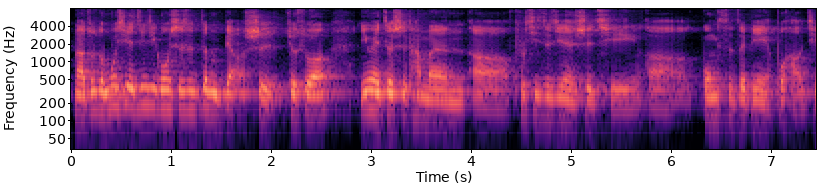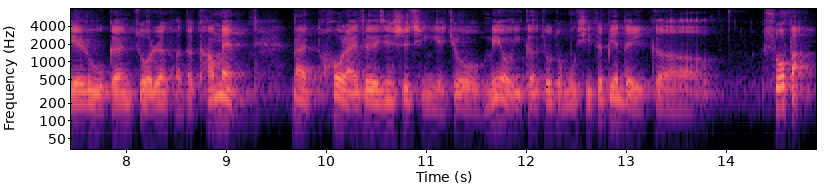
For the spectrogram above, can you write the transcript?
那佐佐木希的经纪公司是这么表示，就说因为这是他们呃夫妻之间的事情，呃公司这边也不好介入跟做任何的 comment，那后来这一件事情也就没有一个佐佐木希这边的一个说法。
